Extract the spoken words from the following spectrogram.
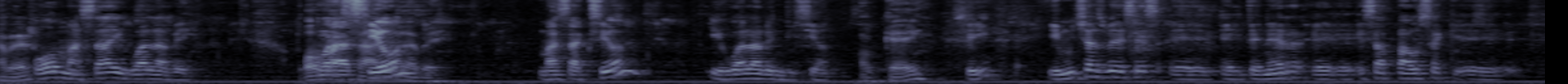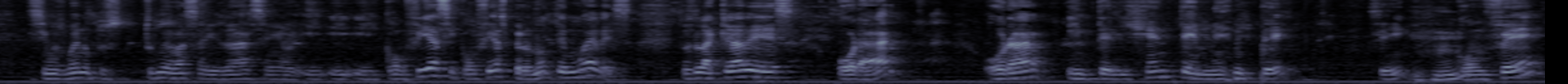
A ver. O más A igual a B. O oración. Más acción igual a bendición, Ok. ¿sí? Y muchas veces eh, el tener eh, esa pausa que eh, decimos, bueno, pues tú me vas a ayudar, Señor, y, y- y confías y confías, pero no te mueves. Entonces la clave es orar, orar inteligentemente, ¿sí? Con fe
